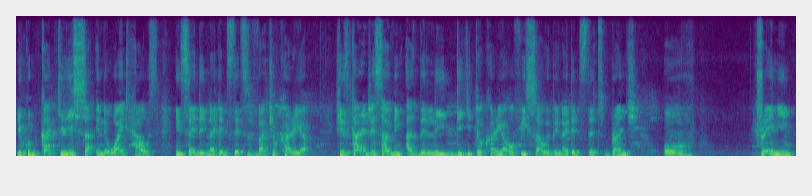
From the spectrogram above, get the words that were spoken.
you could catch Lisa in the White House inside the United States virtual career. She's currently serving as the lead digital career officer with the United States branch of training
